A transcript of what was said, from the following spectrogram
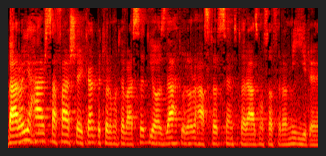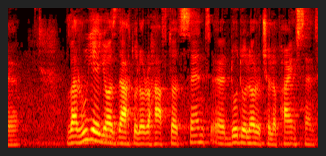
برای هر سفر شرکت به طور متوسط 11 دلار و 70 سنت داره از مسافران می‌گیره. و روی 11 دلار و 70 سنت 2 دلار و 45 سنت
